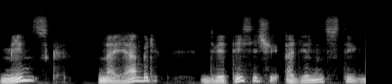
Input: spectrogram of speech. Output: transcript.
Минск, ноябрь 2011 год.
